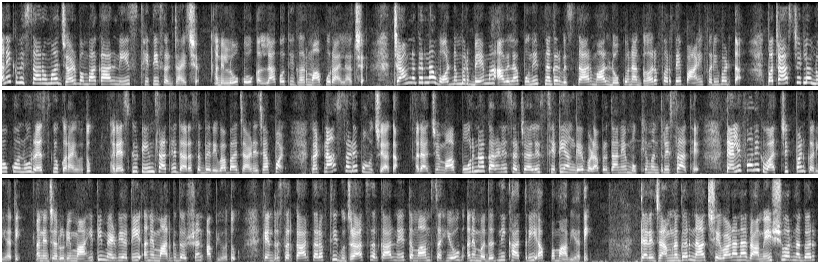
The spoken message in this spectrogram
અનેક વિસ્તારોમાં જળબંબાકારની સ્થિતિ સર્જાય છે અને લોકો કલાકોથી ઘરમાં પુરાયેલા છે. જામનગરના વોર્ડ નંબર બે માં આવેલા પુનિતનગર વિસ્તારમાં લોકોના ઘર ફરતે પાણી ફરી વળતા પચાસ જેટલા લોકોનું રેસ્ક્યુ કરાયું હતું. રેસ્ક્યુ ટીમ સાથે ધારાસભ્ય રીવાબા જાડેજા પણ ઘટના સ્થળે પહોંચ્યા હતા. રાજ્યમાં પૂરના કારણે સર્જાયેલી સ્થિતિ અંગે વડાપ્રધાને મુખ્યમંત્રી સાથે ટેલિફોનિક વાતચીત પણ કરી હતી અને જરૂરી માહિતી મેળવી હતી અને માર્ગદર્શન આપ્યું હતું. કેન્દ્ર સરકાર તરફથી ગુજરાત સરકારને તમામ સહયોગ અને મદદની ખાતરી આપવામાં આવી હતી. ત્યારે જામનગરના છેવાડાના રામેશ્વર નગર,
